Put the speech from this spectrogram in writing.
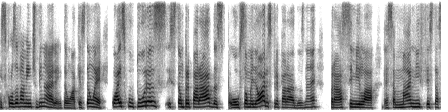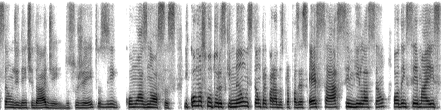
exclusivamente binária. Então, a questão é quais culturas estão preparadas ou são melhores preparadas, né, para assimilar essa manifestação de identidade dos sujeitos e como as nossas e como as culturas que não estão preparadas para fazer essa assimilação podem ser mais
